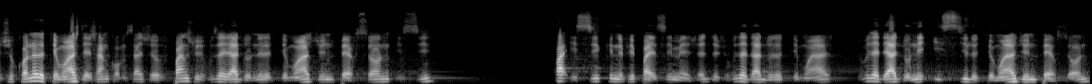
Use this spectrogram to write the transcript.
Je, connais le témoignage des gens comme ça. Je pense que je vous ai déjà donné le témoignage d'une personne ici pas ici, qui ne fait pas ici, mais je, vous ai déjà donné le témoignage. Je vous ai déjà donné ici le témoignage d'une personne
